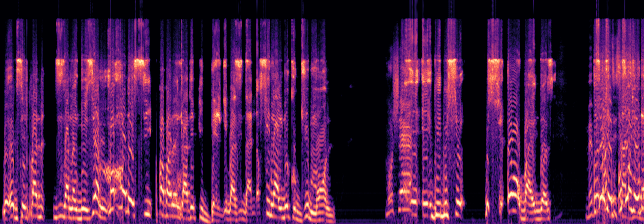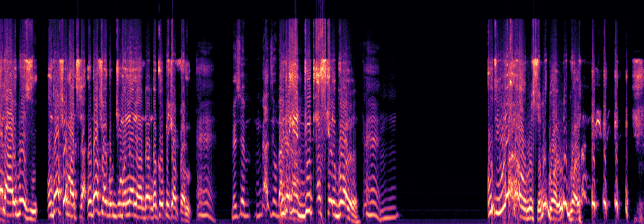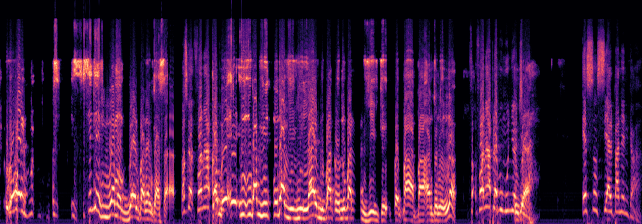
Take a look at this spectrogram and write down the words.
men se pa dizan nan dezyem, mwen mwede si pa manen ka te pi bel ki basi dan final de koup du moun. Mon chè! E pi msè, msè, oh my God! Mwen fò jèvde la ribezi, mwen do fè mati la, mwen do fè koup du moun nan nan Tropik FM. Mwen se, mwen kal di yon bagay la. Mwen deke dout eske l gol. Mwen. Goal. Vous comprenez? C'était vraiment belle pendant que ça. parce que faut nous rappeler, eh, nous devons vivre, nous devons vivre le live, nous ne devons pas vivre que, par, par Anthony, non. faut- rappeler pour moun yo, Yeah. essentiel Panenka.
